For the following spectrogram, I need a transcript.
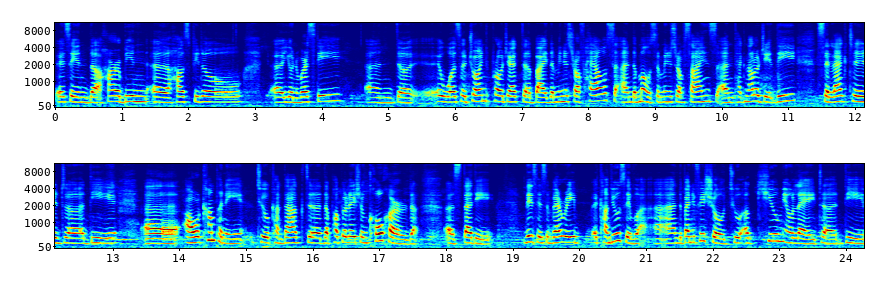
it's in the Harbin Hospital University and uh, it was a joint project by the Ministry of Health and the MOST, the Ministry of Science and Technology. They selected uh, the uh, our company to conduct the population cohort study this is very uh, conducive uh, and beneficial to accumulate uh, the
